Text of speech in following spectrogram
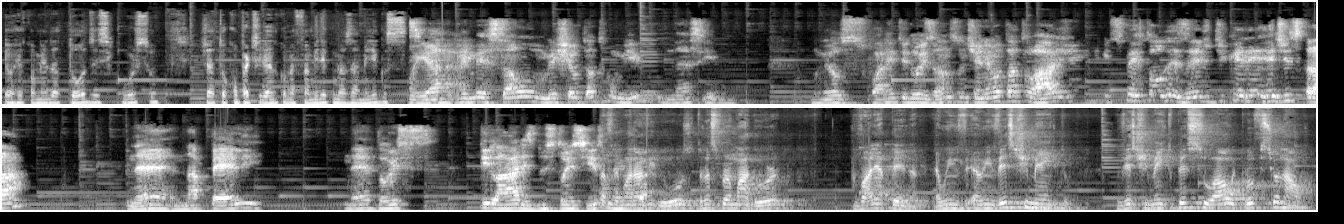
Eu recomendo a todos esse curso. Já estou compartilhando com a minha família, com meus amigos. E a, a imersão mexeu tanto comigo, né? Assim, nos meus 42 anos não tinha nenhuma tatuagem e me despertou o desejo de querer registrar, né, na pele, né, dois pilares do estoicismo. É maravilhoso, transformador, vale a pena. É um, é um investimento, investimento pessoal e profissional.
